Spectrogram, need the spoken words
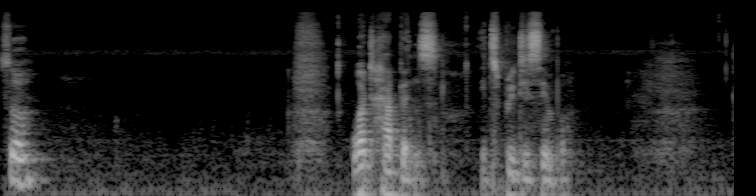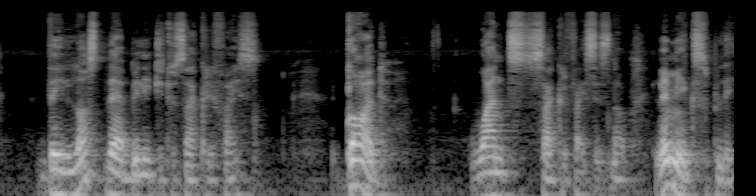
So, what happens? It's pretty simple. They lost their ability to sacrifice. God wants sacrifices. Now, let me explain.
